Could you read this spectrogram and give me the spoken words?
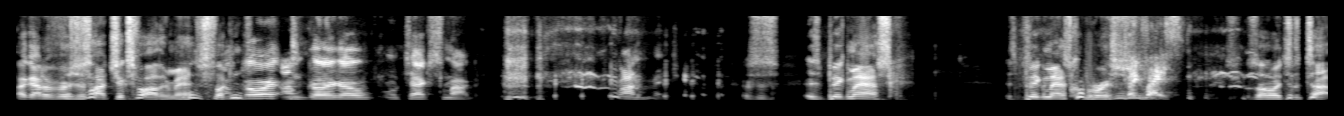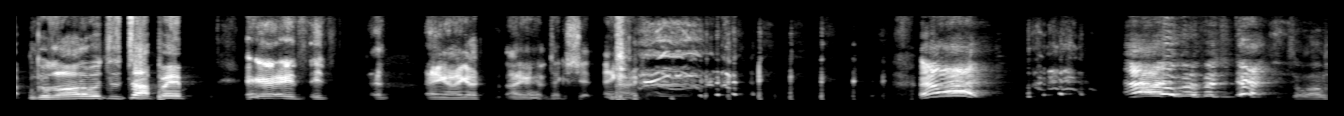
I gotta avenge this hot chick's father, man. It's I'm going. I'm gonna go attack smog. on adventure. This is it's Big Mask. It's Big Mask Corporation. Big face. It's all the way to the top. It goes all the way to the top, babe. It's it's. Uh, hang on, I gotta I gotta take a shit. Hang on. Ellie! Ellie, I'm gonna fetch your dad. So um,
